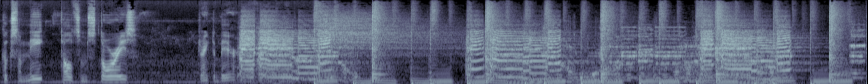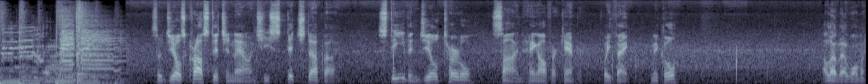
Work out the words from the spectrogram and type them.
cooked some meat, told some stories, drank the beer. So Jill's cross stitching now and she stitched up a Steve and Jill Turtle sign to hang off our camper. What do you think? Isn't it cool? I love that woman.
